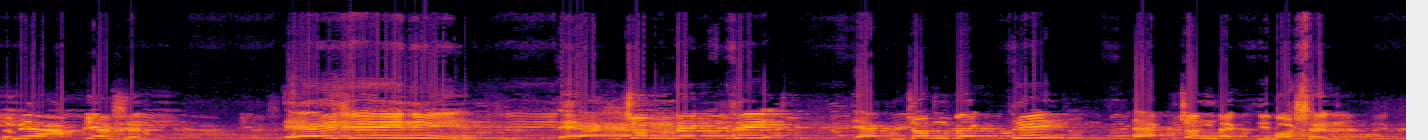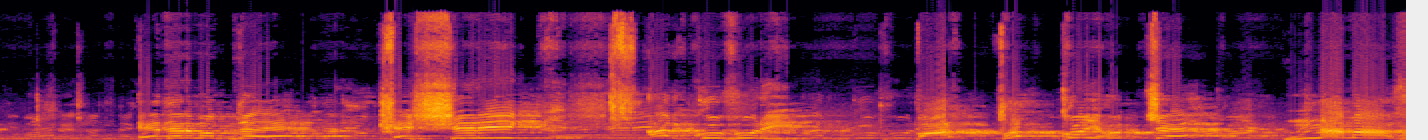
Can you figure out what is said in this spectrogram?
তুমি আপনি আসেন। এই যে ইনি, একজন ব্যক্তি একজন ব্যক্তি একজন ব্যক্তি, বসেন। এদের মধ্যে এই শিরিক আর কুফুরি পার্থক্যই হচ্ছে নামাজ।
